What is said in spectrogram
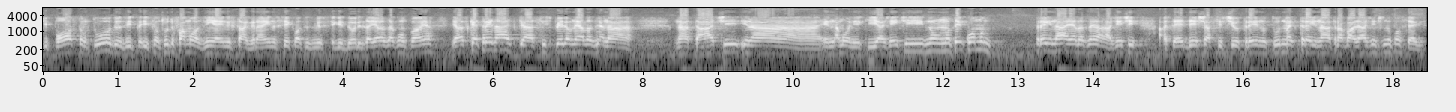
que, postam tudo e, e, são tudo famosinhas aí no Instagram, aí não sei quantos mil seguidores, aí elas acompanham e elas querem treinar, elas se espelham nelas né, na, na Tati e na, e na Monique. E a gente não, não tem como treinar elas, né? A gente até deixa assistir o treino, tudo, mas treinar, trabalhar, a gente não consegue.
